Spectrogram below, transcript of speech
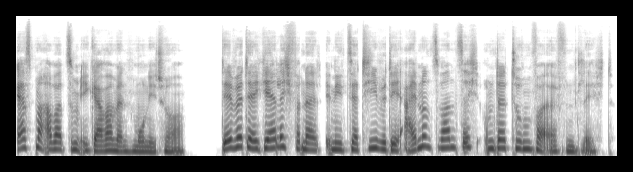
Erstmal aber zum E-Government Monitor. Der wird ja jährlich von der Initiative D21 und der TUM veröffentlicht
